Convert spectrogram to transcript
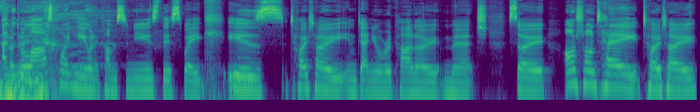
and How then the you. last point here, when it comes to news this week, is Toto in Daniel Ricciardo merch. So, enchanté, Toto.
